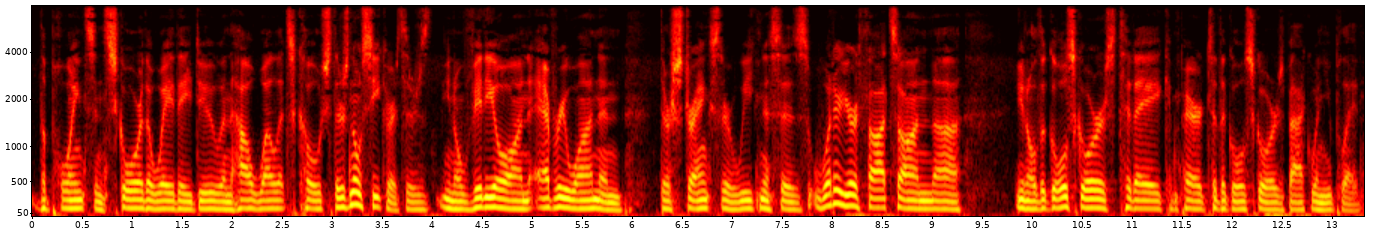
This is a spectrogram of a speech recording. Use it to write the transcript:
the points and score the way they do and how well it's coached. There's no secrets. There's, you know, video on everyone and their strengths, their weaknesses. What are your thoughts on, uh, you know, the goal scorers today compared to the goal scorers back when you played?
